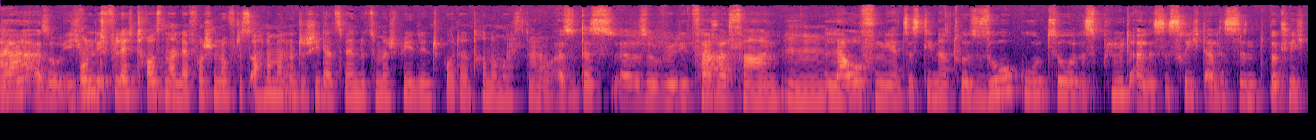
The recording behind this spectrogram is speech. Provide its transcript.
Ja, also ich und vielleicht draußen an der frischen Luft ist auch nochmal ein Unterschied, als wenn du zum Beispiel den Sport dann drinnen machst. Genau, also das also würde ich Fahrrad fahren, mhm. laufen. Jetzt ist die Natur so gut, so es blüht alles, es riecht alles, sind wirklich,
